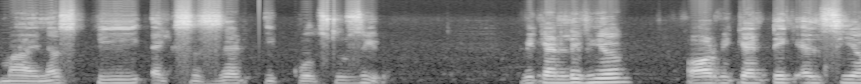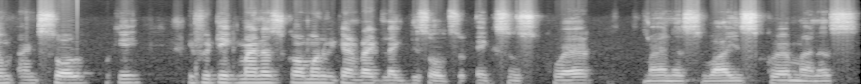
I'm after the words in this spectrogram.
minus pxz equals to 0 we can live here or we can take LCM and solve okay if we take minus common we can write like this also. X square minus y square minus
